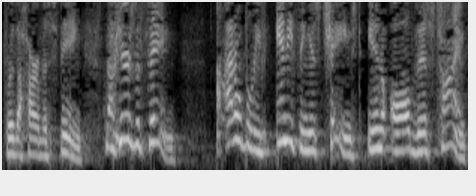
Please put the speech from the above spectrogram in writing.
for the harvesting. Now here's the thing. I don't believe anything has changed in all this time.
